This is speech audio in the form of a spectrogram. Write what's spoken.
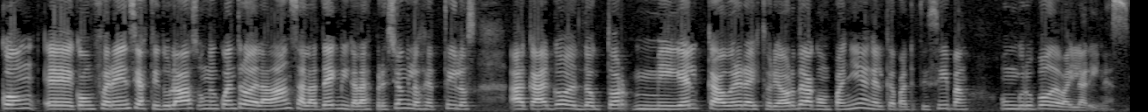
con eh, conferencias tituladas Un encuentro de la danza, la técnica, la expresión y los estilos a cargo del doctor Miguel Cabrera, historiador de la compañía, en el que participan un grupo de bailarines.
